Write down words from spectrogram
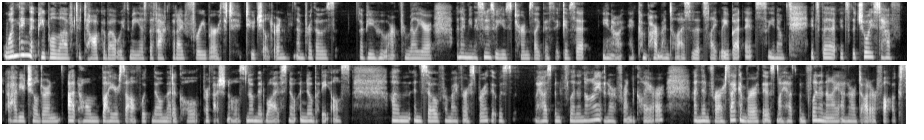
one thing that people love to talk about with me is the fact that I've free birthed two children. And for those of you who aren't familiar, and I mean, as soon as we use terms like this, it gives it you know it compartmentalizes it slightly but it's you know it's the it's the choice to have have your children at home by yourself with no medical professionals no midwives no nobody else. Um, and so for my first birth it was my husband Flynn and I and our friend Claire. And then for our second birth it was my husband Flynn and I and our daughter Fox.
